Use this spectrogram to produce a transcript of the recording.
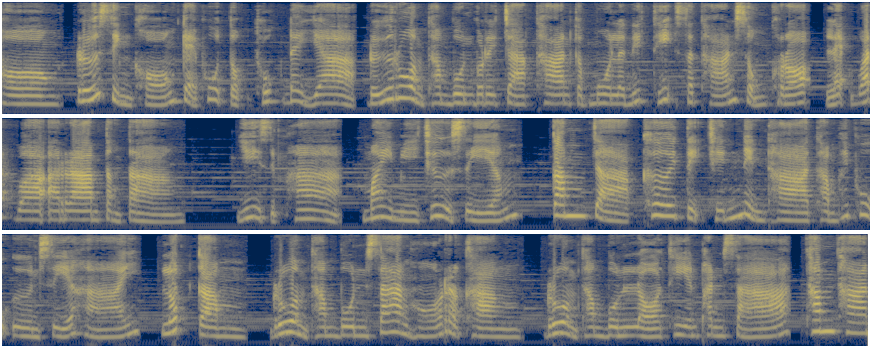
ทอง หรือสิ่งของแก่ผู้ตกทุกข์ได้ยาก หรือร่วมทำบุญบริจาคทานกับมูลนิธิสถานสงเคราะห์ และวัดวาอารามต่างๆ 25. ไม่มีชื่อเสียง กรรมจากเคยติชินนินทาทำให้ผู้อื่นเสียหาย ลดกรรม ร่วมทำบุญสร้างหอระฆัง ร่วมทำบุญหล่อเทียนพรรษาทำทาน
